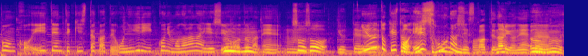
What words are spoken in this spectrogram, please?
本濃い点滴したかっておにぎり一個にもならないですよ、とかね、うん、そうそう言ってる。言うと結構えそうなんですか？ってなるよね、うんうん、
